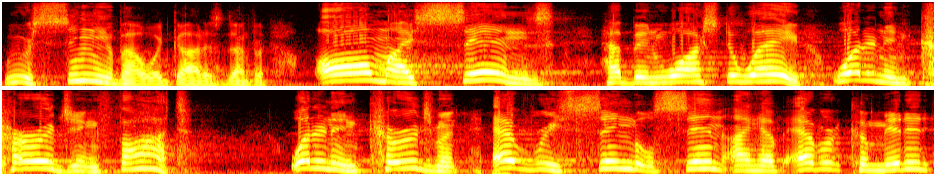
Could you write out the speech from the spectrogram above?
we were singing about what God has done for all my sins have been washed away. What an encouraging thought. What an encouragement. Every single sin I have ever committed,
